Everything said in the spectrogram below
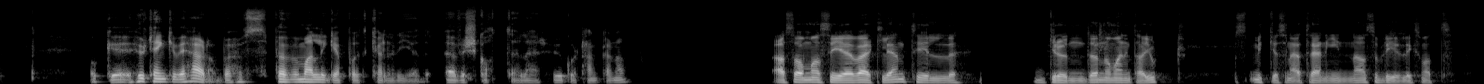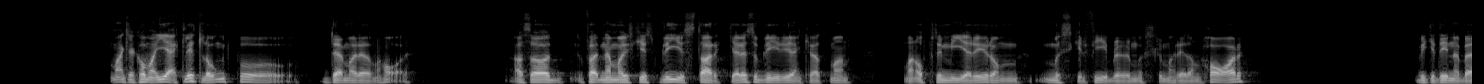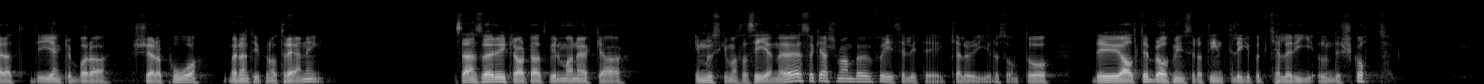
Och eh, hur tänker vi här då? Behövs, behöver man ligga på ett kaloriöverskott eller hur går tankarna? Alltså om man ser verkligen till grunden om man inte har gjort mycket sån här träning innan så blir det liksom att man kan komma jäkligt långt på det man redan har. Alltså för när man just blir starkare så blir det egentligen att man, man optimerar ju de muskelfibrer och muskler man redan har. Vilket innebär att det är egentligen bara köra på med den typen av träning. Sen så är det ju klart att vill man öka i muskelmassa senare så kanske man behöver få i sig lite kalorier och sånt. Och det är ju alltid bra åtminstone att det inte ligger på ett kaloriunderskott.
